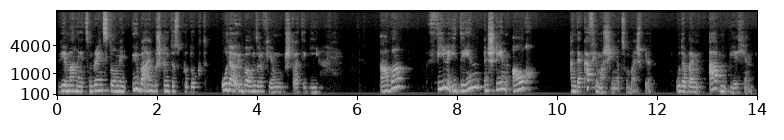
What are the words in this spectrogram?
wir machen jetzt ein Brainstorming über ein bestimmtes Produkt oder über unsere Firmenstrategie. Aber viele Ideen entstehen auch an der Kaffeemaschine zum Beispiel oder beim Abendbierchen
